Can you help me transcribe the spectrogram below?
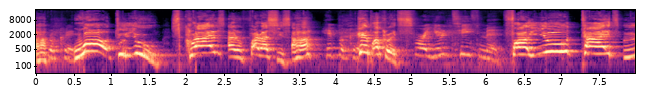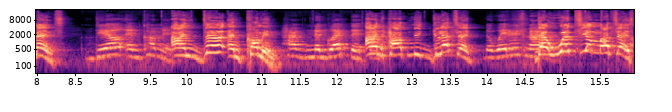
Uh, hypocrites, Woe to you, scribes and Pharisees, uh-huh. hypocrites, hypocrites, for your teeth mint for you tithe meant Deal and cummin. and deal and cummin, have neglected and have neglected the waiter's the weightier matters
